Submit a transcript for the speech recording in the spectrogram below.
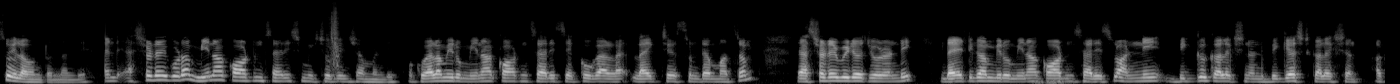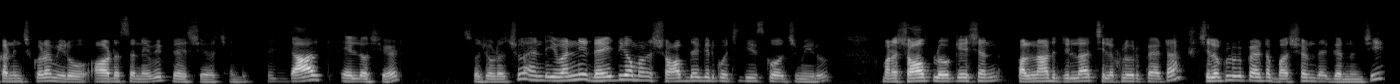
సో ఇలా ఉంటుందండి. అండ్ ఎస్టర్డే కూడా మీనా కాటన్ శారీస్ మీకు చూపించామండి. ఒకవేళ మీరు మీనా కాటన్ శారీస్ ఎక్కువగా లైక్ చేస్తుంటే మాత్రం ఎస్టర్డే వీడియో చూడండి. డైరెక్ట్గా మీరు మీనా కాటన్ శారీస్లో అన్ని big collection and. Biggest collection అక్కడ నుంచి కూడా మీరు ఆర్డర్స్ అనేవి ప్లేస్ చేయొచ్చండి. డార్క్ ఎల్లో షేడ్ సో చూడొచ్చు. అండ్ ఇవన్నీ డైరెక్ట్గా మన షాప్ దగ్గరికి వచ్చి తీసుకోవచ్చు మీరు. మన షాప్ లొకేషన్ పల్నాడు జిల్లా చిలకలూరుపేట. చిలకలూరుపేట బస్ స్టాండ్ దగ్గర నుంచి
